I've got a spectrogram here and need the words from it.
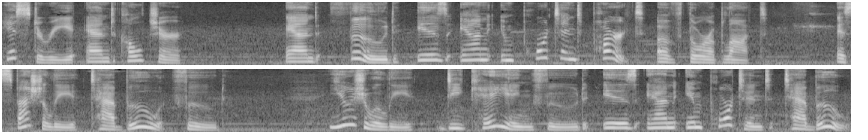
history and culture. and food is an important part of Thorrablot, especially taboo food. Usually, decaying food is an important taboo.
